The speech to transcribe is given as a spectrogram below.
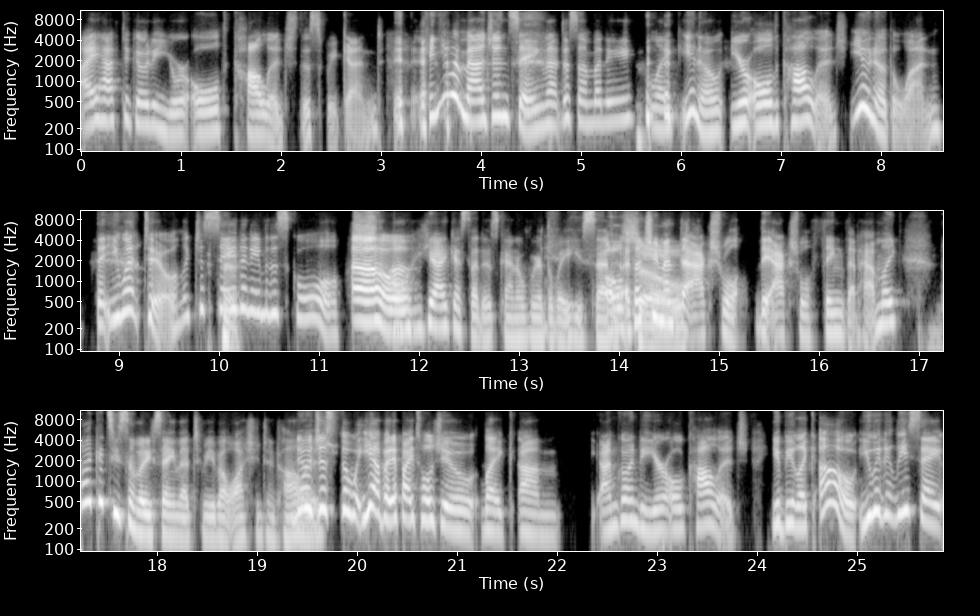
I have to go to your old college this weekend. Can you imagine saying that to somebody? Like, you know, your old college, you know the one that you went to. Like just say the name of the school. Oh, Um, yeah, I guess that is kind of weird the way he said it. I thought you meant the actual the actual thing that happened. Like, I could see somebody saying that to me about Washington College. No, just the way yeah, but if I told you like um I'm going to your old college, you'd be like, "Oh, you would at least say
